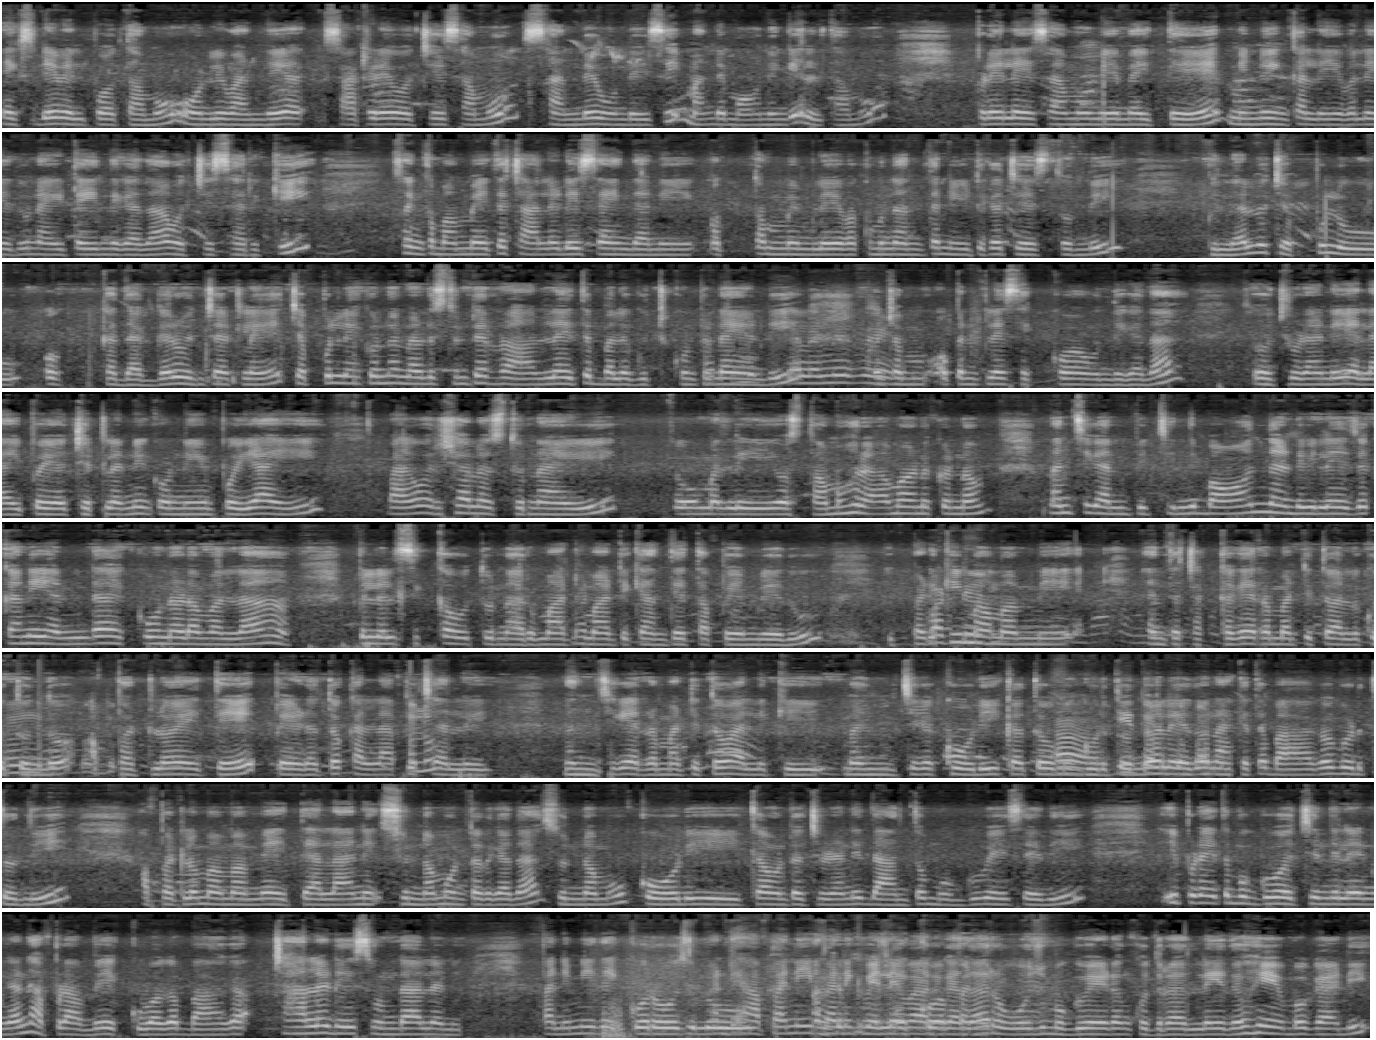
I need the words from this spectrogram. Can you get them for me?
నెక్స్ట్ డే వెళ్ళిపోతాము. ఓన్లీ వన్ డే సాటర్డే వచ్చేసాము. సండే ఉండేసి మండే మార్నింగే వెళ్తాము. ఇప్పుడే లేసాము మేమైతే. మిన్ను ఇంకా లేవలేదు నైట్ అయింది కదా వచ్చేసరికి. సో ఇంకా మమ్మీ అయితే చాలా డేస్ అయిందని మొత్తం మేము లేవకముందు అంతా నీట్గా చేస్తుంది. పిల్లలు చెప్పులు ఒక్క దగ్గర ఉంచట్లే. చెప్పులు లేకుండా నడుస్తుంటే రాళ్ళు అయితే బల గుచ్చుకుంటున్నాయండి. కొంచెం ఓపెన్ ప్లేస్ ఎక్కువ ఉంది కదా. సో చూడండి ఎలా అయిపోయాయి చెట్లన్నీ కొన్ని పోయాయి. బాగా వర్షాలు వస్తున్నాయి. సో మళ్ళీ వస్తామో రామో అనుకున్నాం. మంచిగా అనిపించింది. బాగుందండి విలేజ్ కానీ ఎండ ఎక్కువ ఉండడం వల్ల పిల్లలు సిక్ అవుతున్నారు. మాటి మాటికి అంతే తప్పేం లేదు. ఇప్పటికీ మా మమ్మీ ఎంత చక్కగా ఎర్రమట్టితో అల్లుకుతుందో అప్పట్లో అయితే పేడతో కల్లాపి చల్లి మంచిగా ఎర్రమట్టితో అల్లికి మంచిగా కోడికతో గుర్తుందో లేదో నాకైతే బాగా గుర్తుంది అప్పట్లో మా మమ్మీ అయితే అలానే సున్నం ఉంటుంది కదా సున్నము కోడి ఈక ఉంటుంది చూడండి దాంతో ముగ్గు వేసేది. ఇప్పుడైతే ముగ్గు వచ్చింది లేని కానీ అప్పుడు అవే ఎక్కువగా బాగా చాలా డేస్ ఉండాలని. పని మీద ఎక్కువ రోజులు అంటే ఆ పని పనికి వెళ్ళేవారు కదా. రోజు ముగ్గు వేయడం కుదరలేదో ఏమో కానీ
